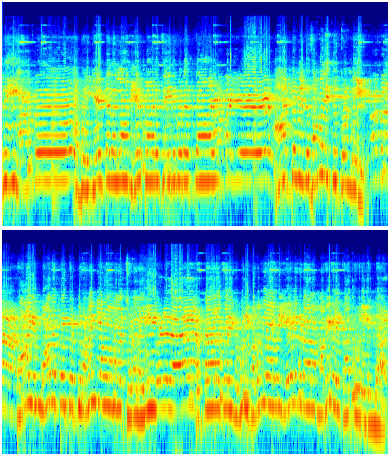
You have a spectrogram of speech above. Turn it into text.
பகவதி அப்படி கேட்டதெல்லாம் ஏற்பாடு செய்து கொடுத்தாள். ஆட்டம் என்று சம்மதித்துக் கொண்டு தாயின் வாதத்தை தொட்டு வணங்கிய ஆலமரச் சுடலை. கொட்டாரக்கரை குமரி பகவதியாருடைய ஏழு கிடாரம் நகைகளை காத்து வருகின்றார்.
